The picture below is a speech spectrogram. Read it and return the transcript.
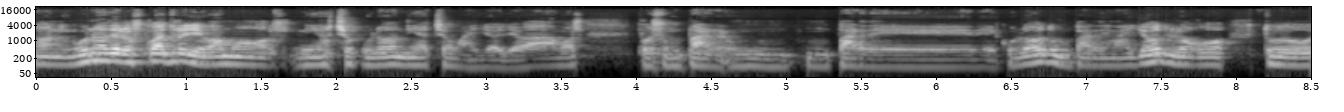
No, ninguno de los cuatro llevamos ni ocho culot ni ocho maillot. Llevábamos pues un par, un, par de, culot, un par de maillot. Luego tú,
